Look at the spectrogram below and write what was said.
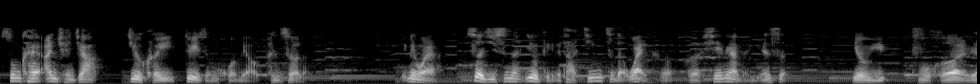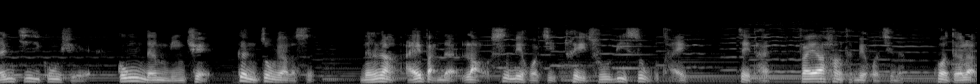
松开安全夹，就可以对准火苗喷射了。另外啊，设计师呢又给了它精致的外壳和鲜亮的颜色。由于符合人机工学，功能明确，更重要的是能让矮版的老式灭火器退出历史舞台。这台 Fire Hunt 灭火器呢，获得了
